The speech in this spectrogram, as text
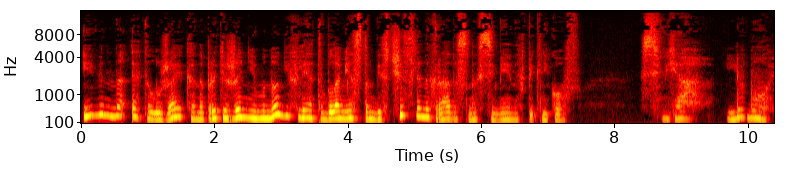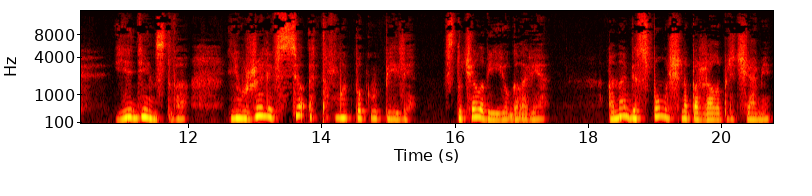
Именно эта лужайка на протяжении многих лет была местом бесчисленных радостных семейных пикников. Семья, любовь, единство — неужели все это мы погубили? Стучало в ее голове. Она беспомощно пожала плечами.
